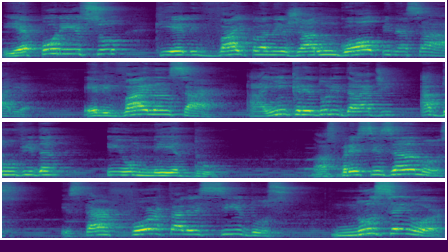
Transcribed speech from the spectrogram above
E é por isso que ele vai planejar um golpe nessa área. Ele vai lançar a incredulidade a dúvida e o medo. Nós precisamos estar fortalecidos no Senhor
